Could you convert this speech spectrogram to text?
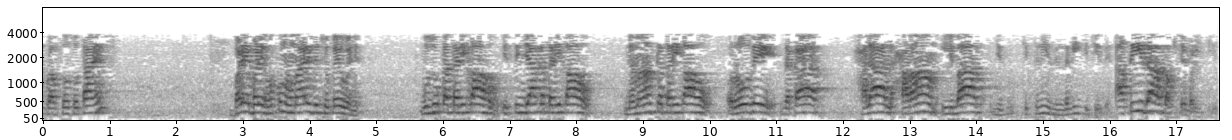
ہم کو افسوس ہوتا ہے۔ بڑے بڑے حکم ہمارے سے چھپے ہوئے ہیں۔ وضو کا طریقہ ہو، استنجا کا طریقہ ہو، نماز کا طریقہ ہو، روزے، زکات، حلال، حرام، لباس کتنی زندگی کی چیزیں۔ عقیدہ سب سے بڑی چیز۔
